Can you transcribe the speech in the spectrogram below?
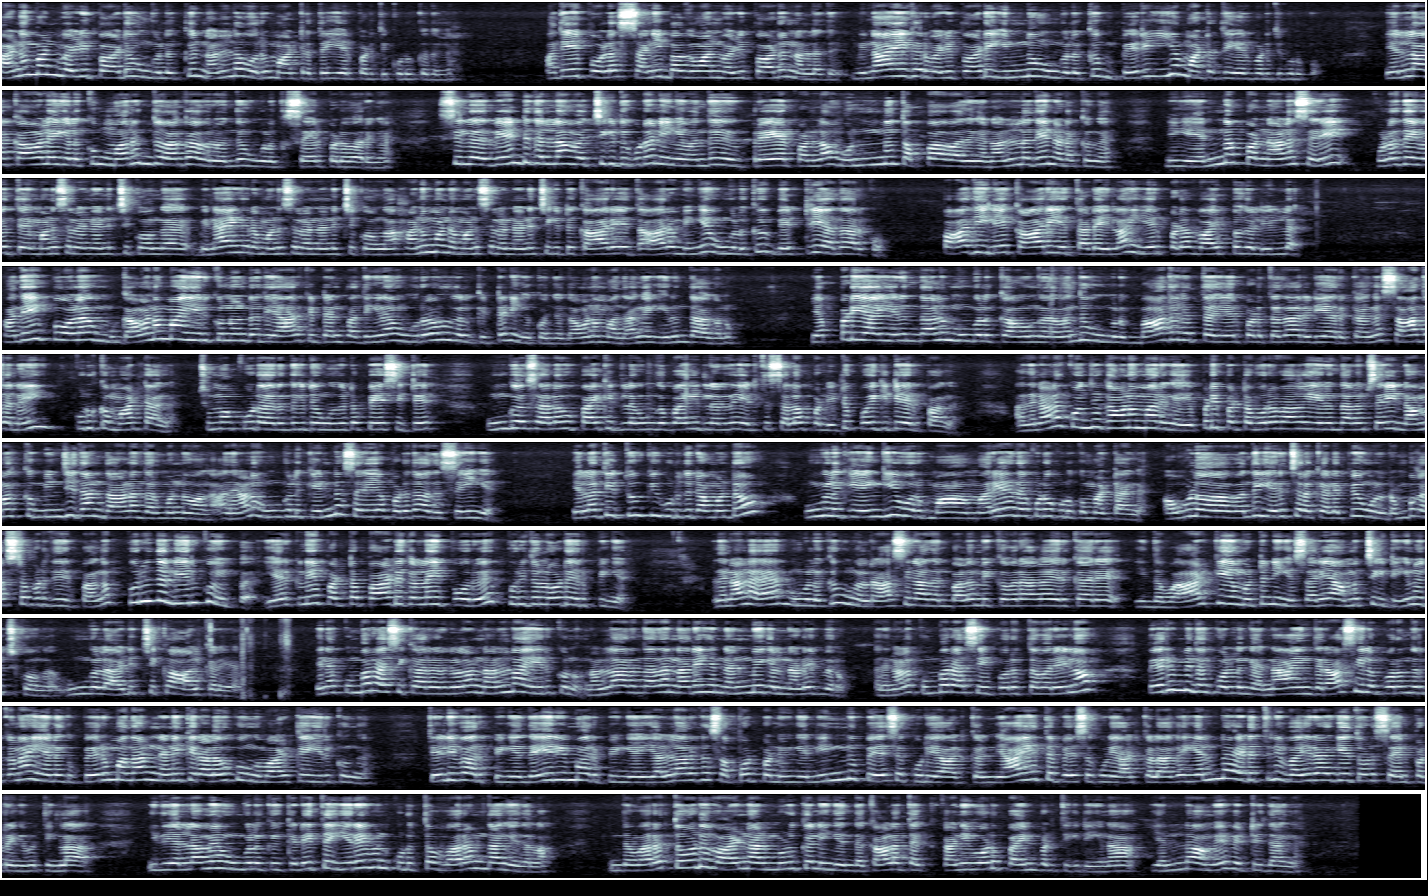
ஹனுமன் வழிபாடு உங்களுக்கு நல்ல ஒரு மாற்றத்தை ஏற்படுத்தி கொடுக்குதுங்க. அதே போல் சனி பகவான் வழிபாடு நல்லது. விநாயகர் வழிபாடு இன்னும் உங்களுக்கு பெரிய மாற்றத்தை ஏற்படுத்தி கொடுக்கும். எல்லா கவலைகளுக்கும் மருந்தாக அவர் வந்து உங்களுக்கு செயல்படுவாருங்க. சில வேண்டுதல்லாம் வச்சுக்கிட்டு கூட நீங்கள் வந்து ப்ரேயர் பண்ணலாம். ஒன்றும் தப்பாகாதுங்க நல்லதே நடக்குங்க. நீங்கள் என்ன பண்ணாலும் சரி குலதெய்வத்தை மனசில் நினச்சிக்கோங்க விநாயகரை மனசில் நினச்சிக்கோங்க ஹனுமனை மனசில் நினச்சிக்கிட்டு காரியத்தை ஆரம்பிங்க உங்களுக்கு வெற்றியாக தான் இருக்கும். பாதியிலே காரிய தடையெல்லாம் ஏற்பட வாய்ப்புகள் இல்லை. அதே போல் கவனமாக இருக்கணுன்றது யார்கிட்டன்னு பார்த்தீங்கன்னா உறவுகள்கிட்ட நீங்கள் கொஞ்சம் கவனமாக தாங்க இருந்தாகணும். எப்படியா இருந்தாலும் உங்களுக்கு அவங்க வந்து உங்களுக்கு பாதகத்தை ஏற்படுத்த தான் ரெடியாக இருக்காங்க. சாதனை கொடுக்க மாட்டாங்க. சும்மா கூட இருந்துக்கிட்டு உங்ககிட்ட பேசிட்டு உங்கள் செலவு பாக்கெட்டில் உங்கள் பாக்கெட்டில் இருந்து எடுத்து செலவு பண்ணிவிட்டு போய்கிட்டே இருப்பாங்க. அதனால் கொஞ்சம் கவனமாக இருங்க. எப்படிப்பட்ட உறவாக இருந்தாலும் சரி நமக்கு மிஞ்சி தான் தான தர்மம்னுவாங்க அதனால் உங்களுக்கு என்ன சரியாக படுதோ அதை செய்யுங்க. எல்லாத்தையும் தூக்கி கொடுத்துட்டா மட்டும் உங்களுக்கு எங்கேயும் ஒரு மா மரியாதை கூட கொடுக்க மாட்டாங்க. அவ்வளோ வந்து எரிச்சலை கிளப்பி உங்களை ரொம்ப கஷ்டப்படுத்தி இருப்பாங்க. புரிதல் இருக்கும் இப்போ. ஏற்கனவே பட்ட பாடுகள்லாம் இப்போ ஒரு புரிதலோடு இருப்பீங்க. அதனால் உங்களுக்கு உங்கள் ராசிநாதன் பலம் மிக்கவராக இருக்கார். இந்த வாழ்க்கையை மட்டும் நீங்கள் சரியாக அமைச்சிக்கிட்டீங்கன்னு வச்சுக்கோங்க. உங்களை அடிச்சுக்க ஆள் கிடையாது. ஏன்னா கும்பராசிக்காரர்கள்லாம் நல்லா இருக்கணும். நல்லா இருந்தால் தான் நிறைய நன்மைகள் நடைபெறும். அதனால் கும்பராசியை பொறுத்தவரையிலும் பெருமிதம் கொள்ளுங்க. நான் இந்த ராசியில் பிறந்திருக்கேன்னா எனக்கு பெருமை தான் நினைக்கிற அளவுக்கு உங்கள் வாழ்க்கை இருக்குங்க. தெளிவாக இருப்பீங்க தைரியமாக இருப்பீங்க. எல்லாருக்கும் சப்போர்ட் பண்ணுவீங்க. நின்று பேசக்கூடிய ஆட்கள் நியாயத்தை பேசக்கூடிய ஆட்களாக எல்லா இடத்துலையும் வைராகியத்தோடு செயல்படுறீங்க பார்த்தீங்களா இது எல்லாமே உங்களுக்கு கிடைத்த இறைவன் கொடுத்த வரம் தாங்க இதெல்லாம். இந்த வரத்தோடு வாழ்நாள் முழுக்க நீங்கள் இந்த காலத்தை கனிவோடு பயன்படுத்திக்கிட்டிங்கன்னா எல்லாமே வெற்றி தாங்க.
